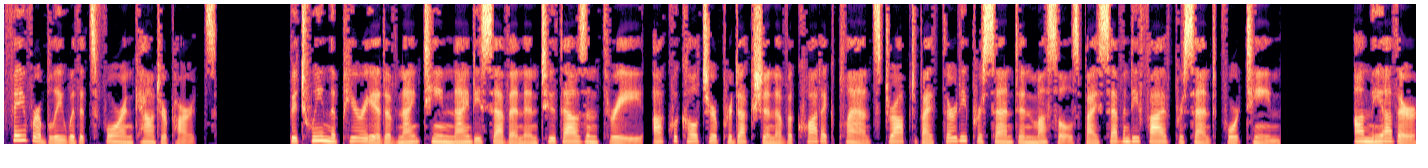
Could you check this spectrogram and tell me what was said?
favorably with its foreign counterparts. Between the period of 1997 and 2003, aquaculture production of aquatic plants dropped by 30% and mussels by 75% 14. On the other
